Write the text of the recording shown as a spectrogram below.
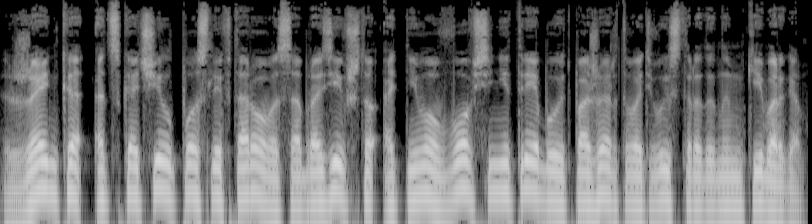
Женька отскочил после второго, сообразив, что от него вовсе не требуют пожертвовать выстраданным киборгом.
